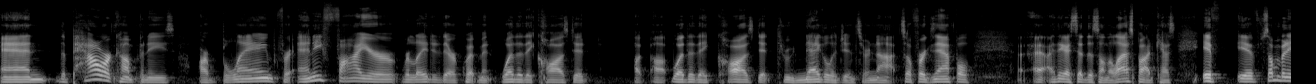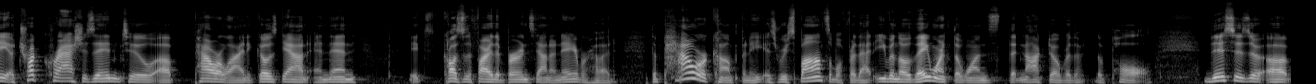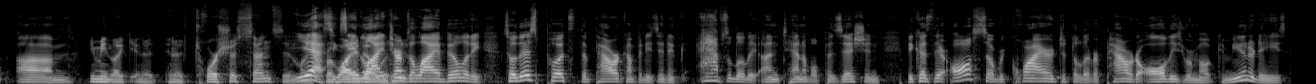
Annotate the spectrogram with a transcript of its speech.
And the power companies are blamed for any fire related to their equipment, whether they caused it, uh, uh, whether they caused it through negligence or not. So, for example, I think I said this on the last podcast. If if somebody a truck crashes into a power line, it goes down, and then it causes a fire that burns down a neighborhood. The power company is responsible for that, even though they weren't the ones that knocked over the, the pole. This is a. a um, you mean like in a in a tortious sense? In like yes, in, li- in terms of liability. So this puts the power companies in an absolutely untenable position because they're also required to deliver power to all these remote communities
